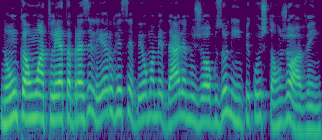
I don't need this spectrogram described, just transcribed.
Nunca um atleta brasileiro recebeu uma medalha nos Jogos Olímpicos tão jovem.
